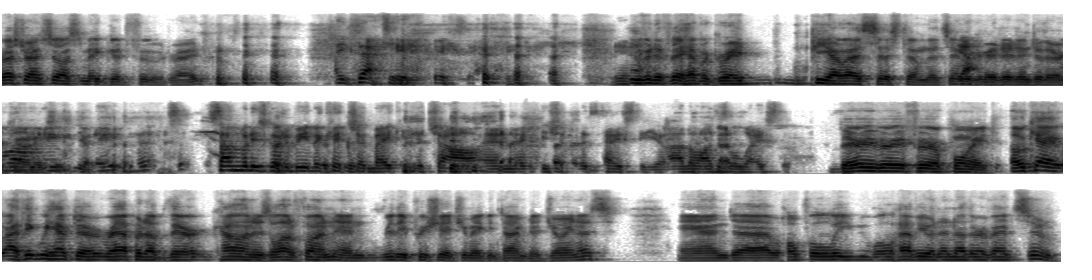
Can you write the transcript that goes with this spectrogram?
restaurant still has to make good food, right? exactly. exactly. Yeah. Even if they have a great POS system that's integrated yeah. into their well, accounting system. Yeah. Somebody's got to be in the kitchen making the chow and making sure that it's tasty. Otherwise, it's all wasted. Very, very fair point. Okay, I think we have to wrap it up there. Colin, is a lot of fun and really appreciate you making time to join us. And uh, hopefully, we'll have you at another event soon.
